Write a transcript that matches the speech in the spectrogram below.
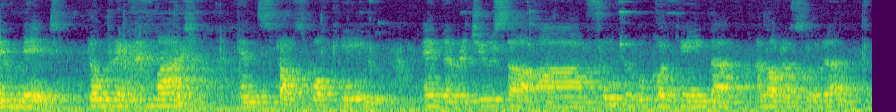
limit, don't drink too much and stop smoking and reduce uh, food who contain a lot of soda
